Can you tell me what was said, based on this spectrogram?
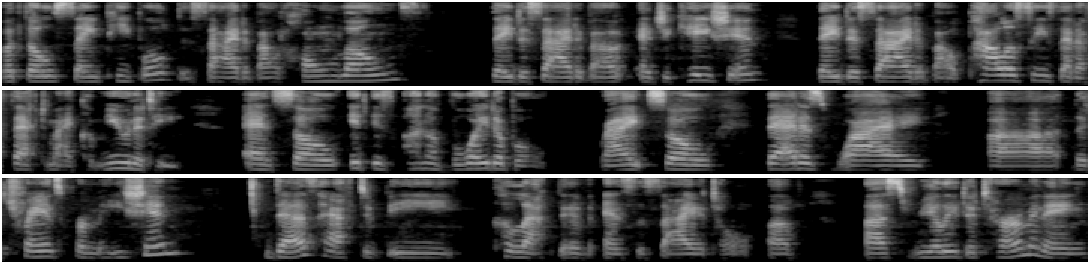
but those same people decide about home loans, they decide about education, they decide about policies that affect my community. And so it is unavoidable, right? So that is why uh, the transformation does have to be collective and societal of us really determining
